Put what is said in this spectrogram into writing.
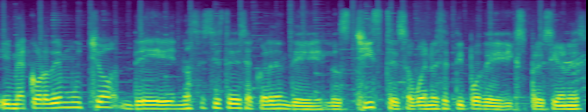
Y me acordé mucho de, no sé si ustedes se acuerdan de los chistes o bueno, ese tipo de expresiones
